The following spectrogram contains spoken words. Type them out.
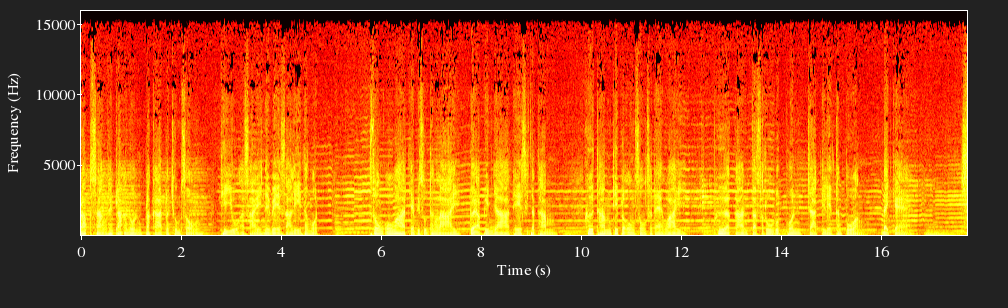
รับสั่งให้พระอนุนประกาศประชุมสงฆ์ที่อยู่อาศัยในเวสาลีทั้งหมด ทรงโอวาทแก่พิสุทั้งหลายด้วยอภิญญาเทศิตธรรม คือธรรมที่พระองค์ทรงแสดงไว้ เพื่อการตรัสรู้หลุดพ้นจากกิเลสทั้งปวง ได้แก่ ส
